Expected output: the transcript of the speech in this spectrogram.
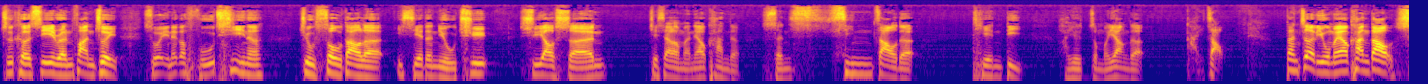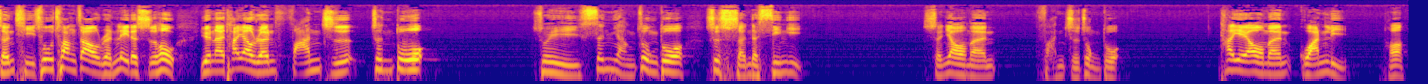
只可惜人犯罪，所以那个福气呢，就受到了一些的扭曲，需要神。接下来我们要看的，神新造的天地，还有怎么样的改造。但这里我们要看到，神起初创造人类的时候，原来他要人繁殖增多，所以生养众多是神的心意。神要我们繁殖众多，他也要我们管理。好，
